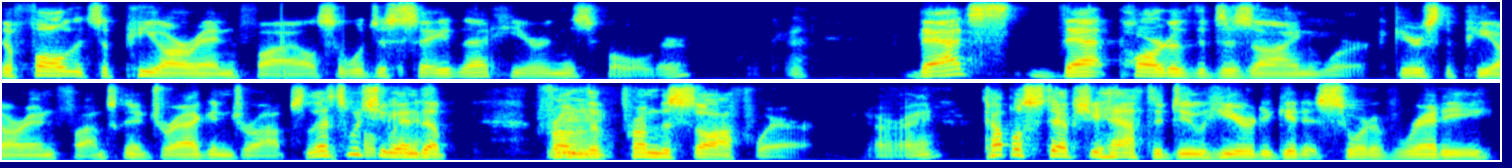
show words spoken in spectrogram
default, it's a PRN file. So we'll just save that here in this folder. Okay. That's that part of the design work. Here's the PRN file. I'm just going to drag and drop. So that's what you end up from Hmm. the from the software All right. A couple steps you have to do here to get it sort of ready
